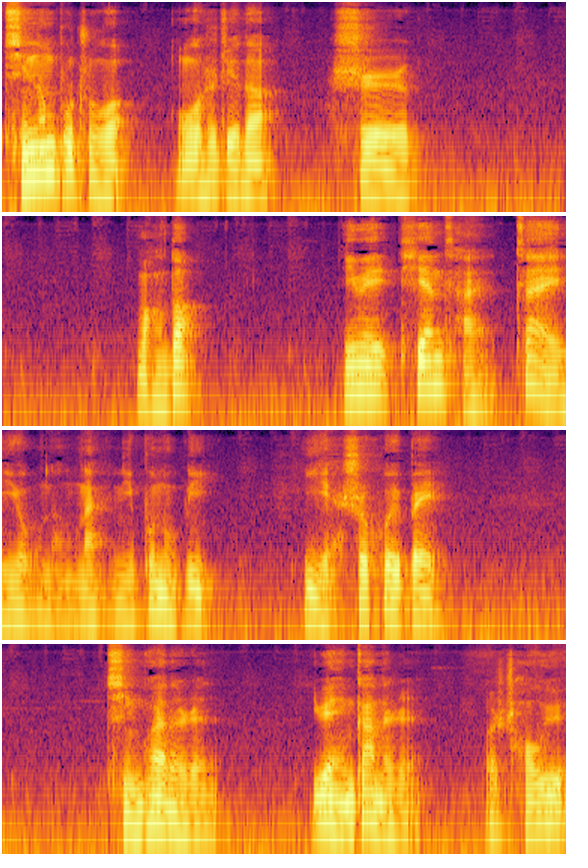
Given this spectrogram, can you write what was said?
勤能补拙，我是觉得是王道，因为天才再有能耐，你不努力，也是会被勤快的人、愿意干的人而超越。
